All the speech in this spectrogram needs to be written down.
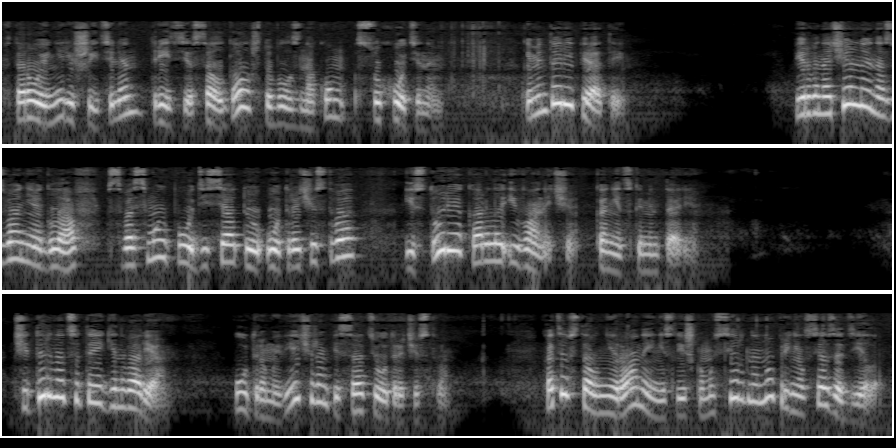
второе — нерешителен, третье — солгал, что был знаком с Сухотиным. Комментарий пятый. Первоначальное название глав с восьмой по десятую отрочество «История Карла Иваныча». Конец комментария. 14 января. Утром и вечером писать отрочество. Хотя встал не рано и не слишком усердно, но принялся за дело –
